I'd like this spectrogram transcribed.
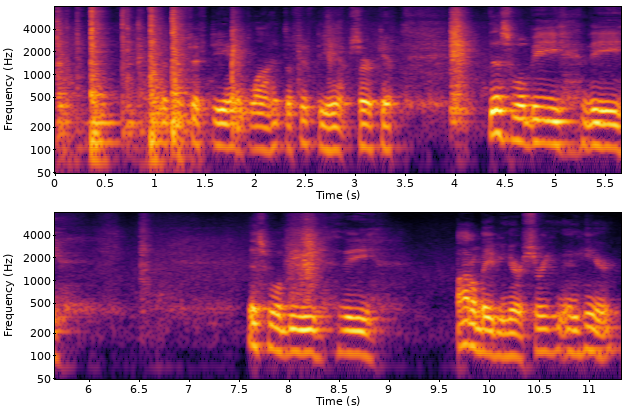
It's a 50 amp line, it's a 50 amp circuit. This will be the this will be the bottle baby nursery in here.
